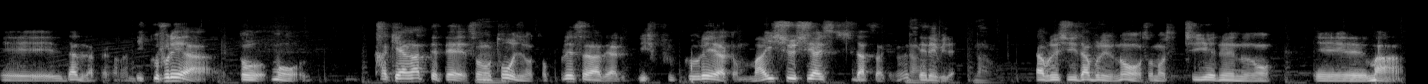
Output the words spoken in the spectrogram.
えー誰だったかな、ビッグフレアともう駆け上がってて、その当時のトップレスラーであるビッグフレアと毎週試合しだすわけだね、テレビで。なるほ WCW のその CNN の、えーまあ、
